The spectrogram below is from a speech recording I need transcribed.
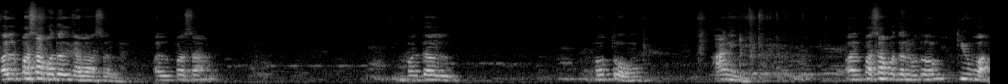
अल्पसा बदल झाला असेल. अल्पसा बदल होतो आणि अल्पसा बदल होतो किंवा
